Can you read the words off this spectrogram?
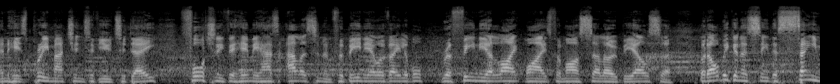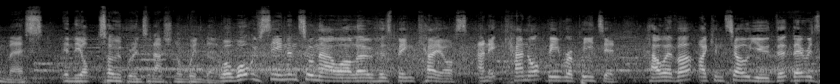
in his pre match interview today. Fortunately for him, he has Alisson and Fabinho available, Raphinha likewise for Marcelo Bielsa. But are we going to see the same mess in the October international window? Well, what we've seen until now, Arlo, has been chaos, and it cannot be repeated. However, I can tell you that there is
